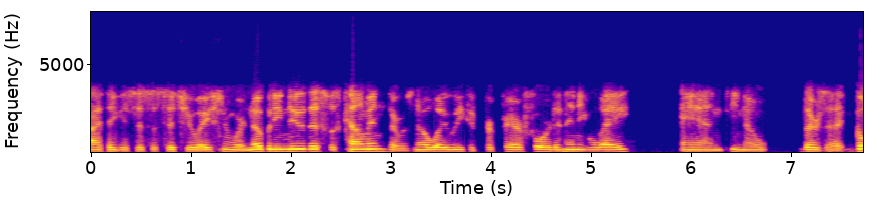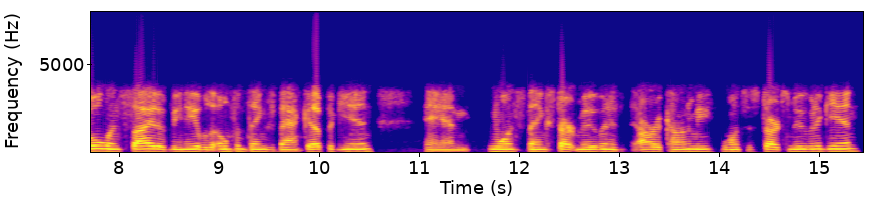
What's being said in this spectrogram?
I think it's just a situation where nobody knew this was coming. There was no way we could prepare for it in any way, and you know there's a goal inside of being able to open things back up again. And once things start moving, our economy, once it starts moving again,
